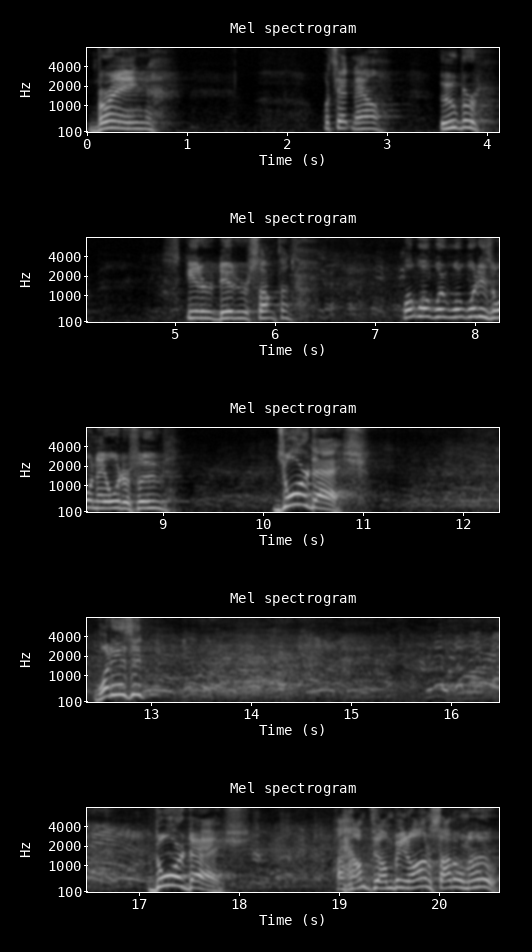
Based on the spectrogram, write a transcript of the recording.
bring, what's that now? Uber? Skitter, or something? What, what, what, what is it when they order food? Jordash. What is it? DoorDash. I'm, I'm being honest, I don't know.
